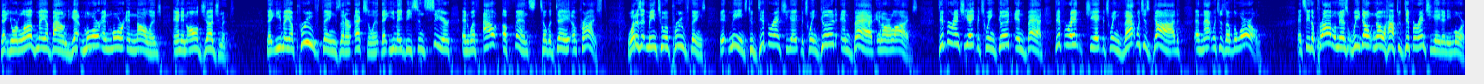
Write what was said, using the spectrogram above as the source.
that your love may abound yet more and more in knowledge and in all judgment that ye may approve things that are excellent, that ye may be sincere and without offense till the day of Christ. What does it mean to approve things? It means to differentiate between good and bad in our lives. Differentiate between good and bad. Differentiate between that which is God and that which is of the world. And see, the problem is we don't know how to differentiate anymore.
